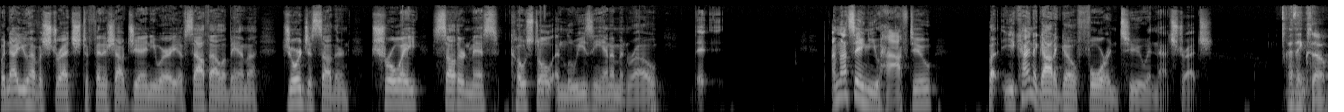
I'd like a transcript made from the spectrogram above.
But now you have a stretch to finish out January of South Alabama, Georgia Southern, Troy, Southern Miss, Coastal, and Louisiana Monroe. It, I'm not saying you have to, but you kind of got to go four and two in that stretch. I think so.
